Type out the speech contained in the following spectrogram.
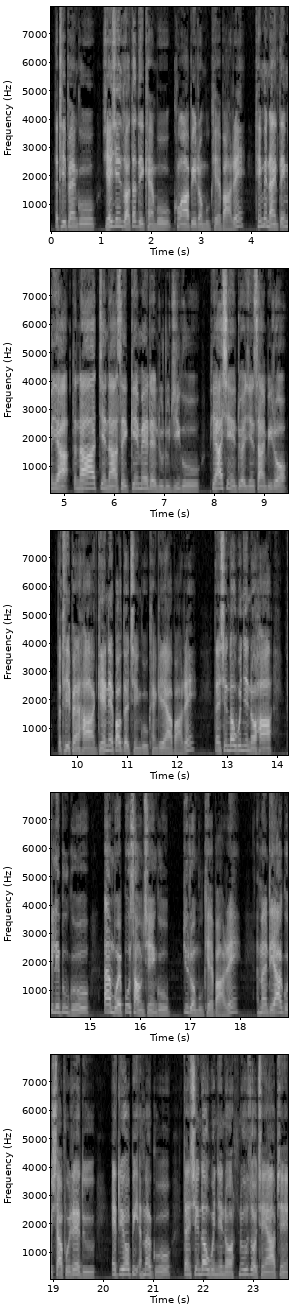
။တတိပံကိုရဲရင်စွာတတ်သိခံဖို့ခွန်အားပေးတော်မူခဲ့ပါတယ်။ ထိမ့်မနိုင်သိမ့်မရတနာကျင်နာစိတ်ကင်းမဲ့တဲ့လူလူကြီးကိုဖျားရှင်အတွက်ရင်ဆိုင်ပြီးတော့တထေဖန်ဟာဂဲနဲ့ပေါက်သက်ခြင်းကိုခံခဲ့ရပါတယ်။တန်ရှင်သောဝိညာဉ်တော်ဟာဖိလိပ္ပုကိုအံ့ဘွယ်ပို့ဆောင်ခြင်းကို ပြုတော်မူခဲ့ပါတယ်။အမှန်တရားကိုရှာဖွေတဲ့သူအက်သီယိုပီအမတ်ကိုတန်ရှင်သောဝိညာဉ်တော်နှိုးဆော်ခြင်းအပြင်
